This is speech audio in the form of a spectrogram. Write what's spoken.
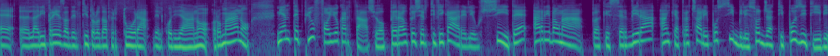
è eh, la ripresa del titolo d'apertura del quotidiano romano. Niente più foglio cartaceo. Per autocertificare le uscite arriva una app che servirà anche a tracciare i possibili soggetti positivi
